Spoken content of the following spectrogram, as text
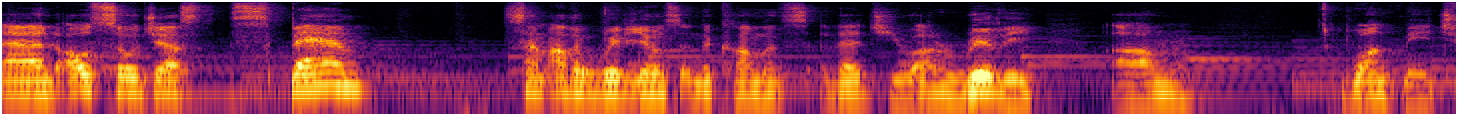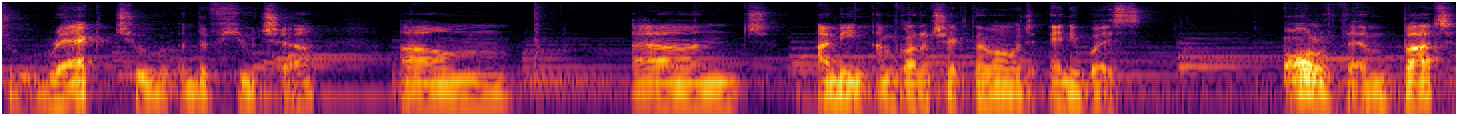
and also just spam some other videos in the comments that you are really um, want me to react to in the future. Um, and I mean, I'm gonna check them out anyways, all of them. But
